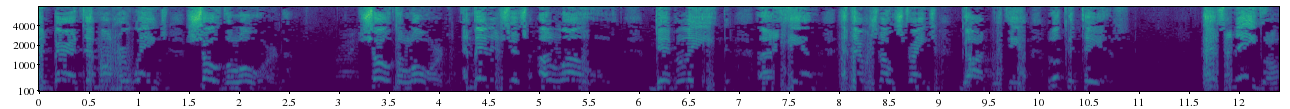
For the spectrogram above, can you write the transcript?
and beareth them on her wings, so the Lord. So the Lord. And then it says, alone did lead uh, him, and there was no strange God with him. Look at this. As an eagle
